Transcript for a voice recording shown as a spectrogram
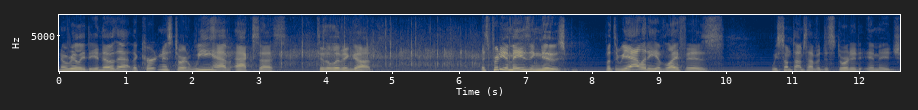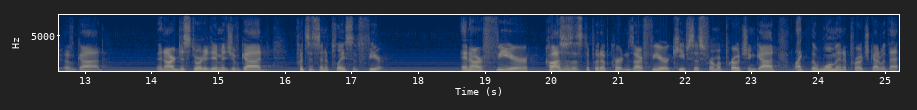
No, really, do you know that? The curtain is torn. We have access to the living God. It's pretty amazing news, but the reality of life is we sometimes have a distorted image of God. And our distorted image of God puts us in a place of fear. And our fear causes us to put up curtains. Our fear keeps us from approaching God like the woman approached God with that,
